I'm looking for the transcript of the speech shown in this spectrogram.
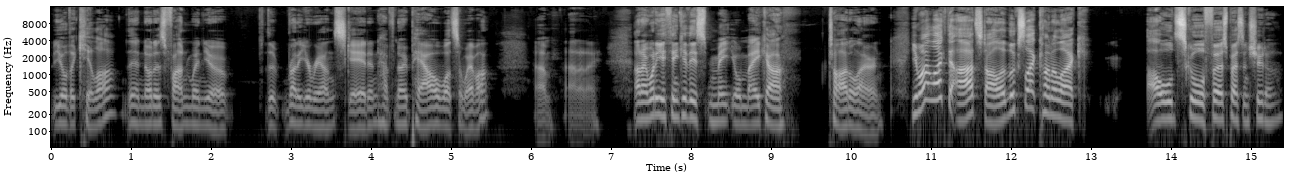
you're the killer. They're not as fun when you're the running around scared and have no power whatsoever. Um, I don't know. I don't know. What do you think of this Meet Your Maker title, Aaron? You might like the art style. It looks like kind of like old school first person shooter.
